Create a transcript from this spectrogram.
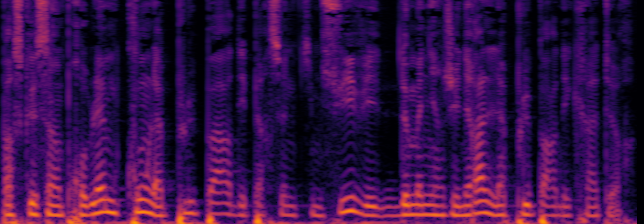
parce que c'est un problème qu'ont la plupart des personnes qui me suivent et de manière générale la plupart des créateurs.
